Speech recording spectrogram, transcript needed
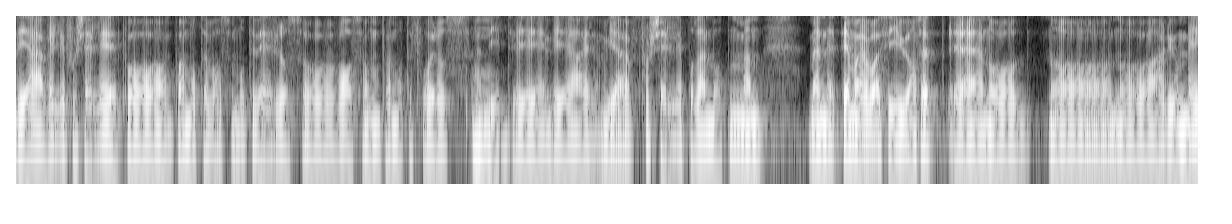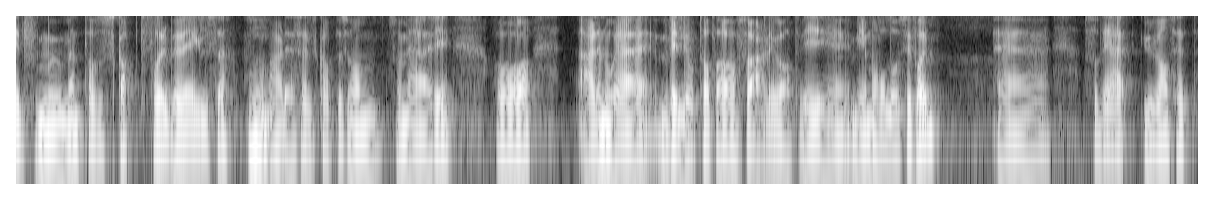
det er veldig forskjellig på, på en måte hva som motiverer oss, og hva som på en måte får oss mm. dit vi, vi, er. Vi er forskjellige på den måten, men men det må jeg bare si uansett. Eh, nå, nå, nå, er det jo Made for Movement, altså skapt for bevegelse, som mm. er det selskapet som, som, jeg er i. Og er det noe jeg er veldig opptatt av, så er det jo at vi, vi må holde oss i form. Eh, så det er uansett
